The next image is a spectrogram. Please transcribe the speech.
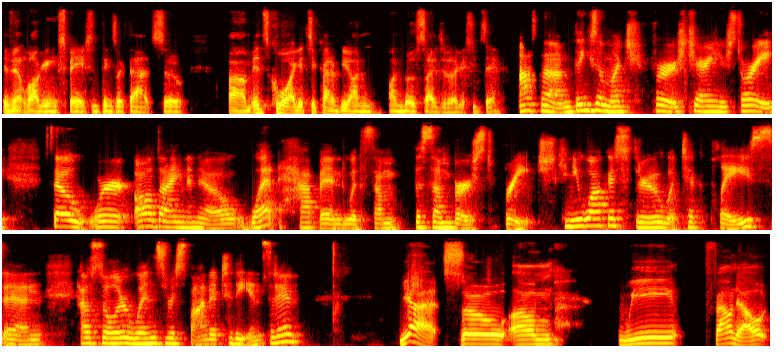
event logging space and things like that. So um, it's cool. I get to kind of be on on both sides of it, I guess you'd say. Awesome. Thanks so much for sharing your story. So we're all dying to know what happened with some the sunburst breach. Can you walk us through what took place and how SolarWinds responded to the incident? Yeah. So um, we found out,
